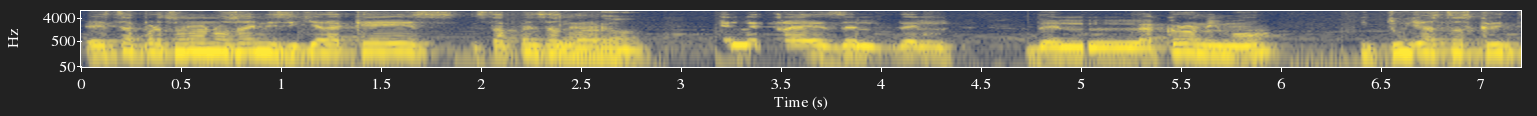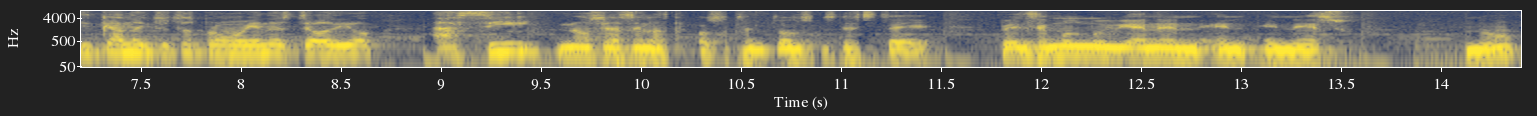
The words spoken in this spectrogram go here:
esta persona no sabe ni siquiera qué es, está pensando Claro, qué letra es del, del, del acrónimo y tú ya estás criticando y tú estás promoviendo este odio, así no se hacen las cosas. Entonces, este, pensemos muy bien en, en, en eso, ¿no?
